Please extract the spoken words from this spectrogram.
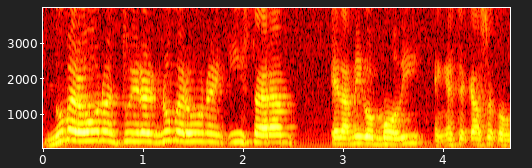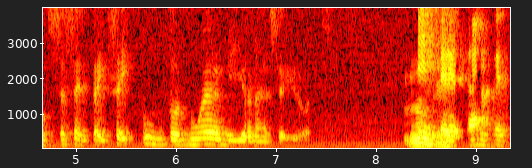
número uno en Twitter, número uno en Instagram, el amigo Modi, en este caso con 66.9 millones de seguidores. Interesante.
